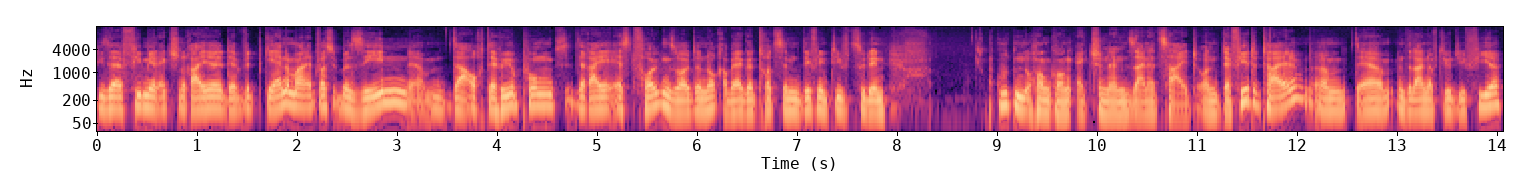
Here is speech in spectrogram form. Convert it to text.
dieser Female-Action-Reihe, der wird gerne mal etwas übersehen, ähm, da auch der Höhepunkt der Reihe erst folgen sollte noch, aber er gehört trotzdem definitiv zu den guten Hongkong-Action in seiner Zeit. Und der vierte Teil, ähm, der in The Line of Duty 4,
